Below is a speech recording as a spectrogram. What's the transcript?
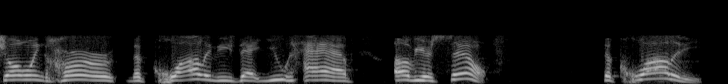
showing her the qualities that you have of yourself. The qualities.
